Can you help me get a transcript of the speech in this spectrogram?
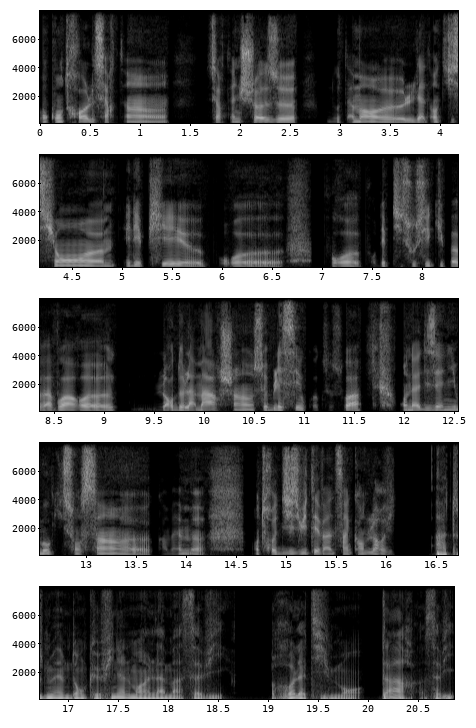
on contrôle certains, certaines choses, notamment la dentition et les pieds pour, pour, pour des petits soucis qu'ils peuvent avoir lors de la marche, hein, se blesser ou quoi que ce soit. On a des animaux qui sont sains quand même entre 18 et 25 ans de leur vie. Ah, tout de même, donc finalement, un lama, sa vie relativement tard, sa vie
